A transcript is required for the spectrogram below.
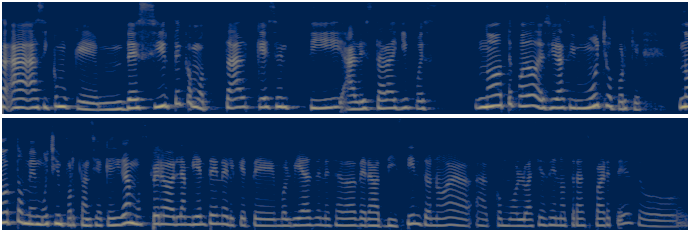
así como que mm, decirte como tal que sentí al estar allí, pues no te puedo decir así mucho porque no tomé mucha importancia, que digamos. Pero el ambiente en el que te envolvías en esa edad era distinto, ¿no? A, como lo hacías en otras partes o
